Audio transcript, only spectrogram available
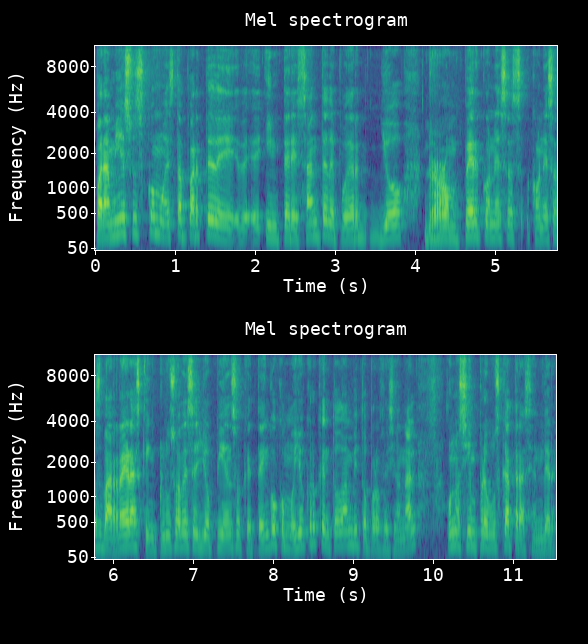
para mí eso es como esta parte de, interesante de poder yo romper con esas, con esas barreras que incluso a veces yo pienso que tengo, como yo creo que en todo ámbito profesional uno siempre busca trascender.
